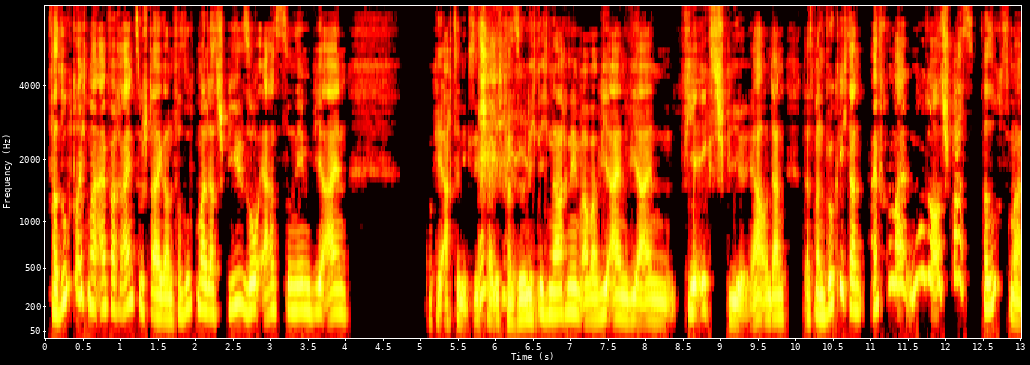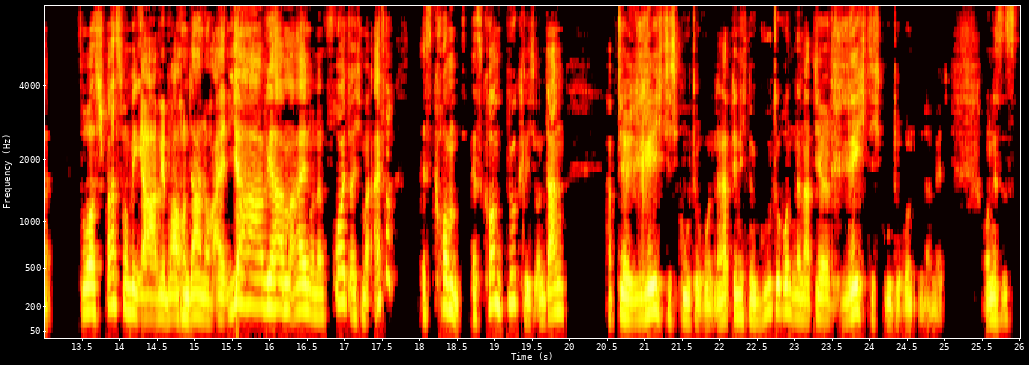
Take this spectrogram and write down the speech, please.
versucht euch mal einfach reinzusteigern, versucht mal das Spiel so ernst zu nehmen wie ein okay, 18xx kann ich persönlich nicht nachnehmen, aber wie ein, wie ein 4x-Spiel, ja, und dann, dass man wirklich dann einfach mal nur so aus Spaß, versucht's mal. So aus Spaß von wegen, ja, wir brauchen da noch einen, ja, wir haben einen, und dann freut euch mal. Einfach, es kommt, es kommt wirklich, und dann habt ihr richtig gute Runden. Dann habt ihr nicht nur gute Runden, dann habt ihr richtig gute Runden damit. Und es ist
